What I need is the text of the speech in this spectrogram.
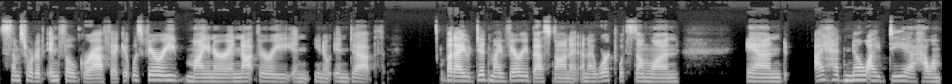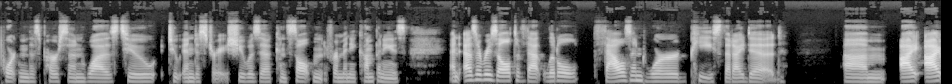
some sort of infographic. It was very minor and not very in, you know, in depth. But I did my very best on it and I worked with someone and I had no idea how important this person was to to industry. She was a consultant for many companies. And as a result of that little thousand word piece that I did, um, I, I,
